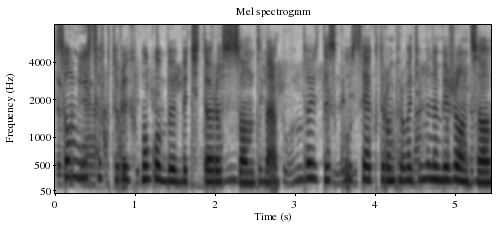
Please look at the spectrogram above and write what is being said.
Są miejsca, w których mogłoby być to rozsądne. To jest dyskusja, którą prowadzimy na bieżąco.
